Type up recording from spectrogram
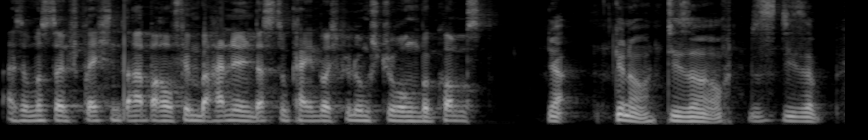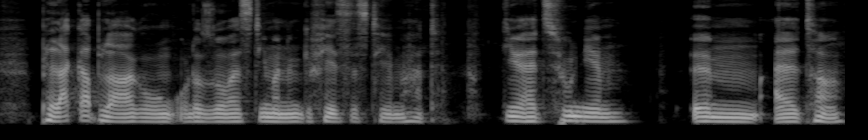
Also musst du entsprechend daraufhin behandeln, dass du keine Durchblutungsstörung bekommst. Ja, genau. Diese, auch, das ist diese Plaqueablagerung oder sowas, die man im Gefäßsystem hat, die halt zunehmen im Alter.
